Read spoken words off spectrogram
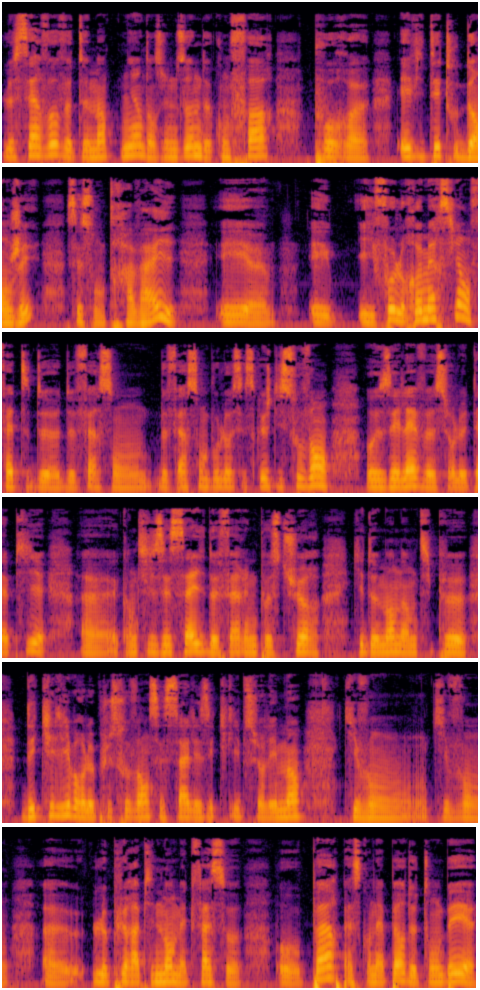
Le cerveau veut te maintenir dans une zone de confort pour euh, éviter tout danger. C'est son travail et, et il faut le remercier en fait de, faire son de faire son boulot. C'est ce que je dis souvent aux élèves sur le tapis euh, quand ils essayent de faire une posture qui demande un petit peu d'équilibre. Le plus souvent, c'est ça, les équilibres sur les mains qui vont qui vont euh, le plus rapidement mettre face aux, peurs parce qu'on a peur de tomber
